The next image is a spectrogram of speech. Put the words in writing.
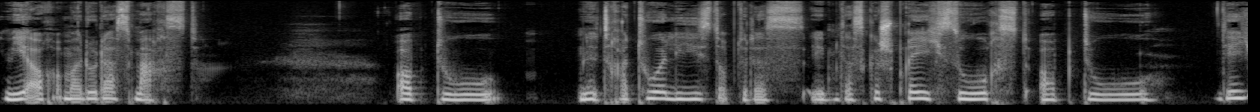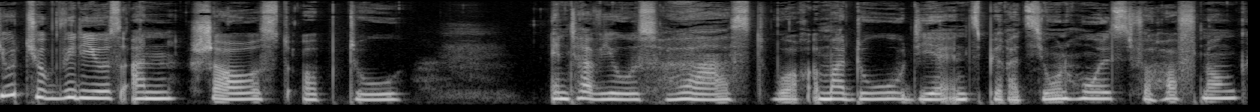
Wie auch immer du das machst. Ob du Literatur liest, ob du das eben das Gespräch suchst, ob du dir YouTube-Videos anschaust, ob du Interviews hörst, wo auch immer du dir Inspiration holst für Hoffnung,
